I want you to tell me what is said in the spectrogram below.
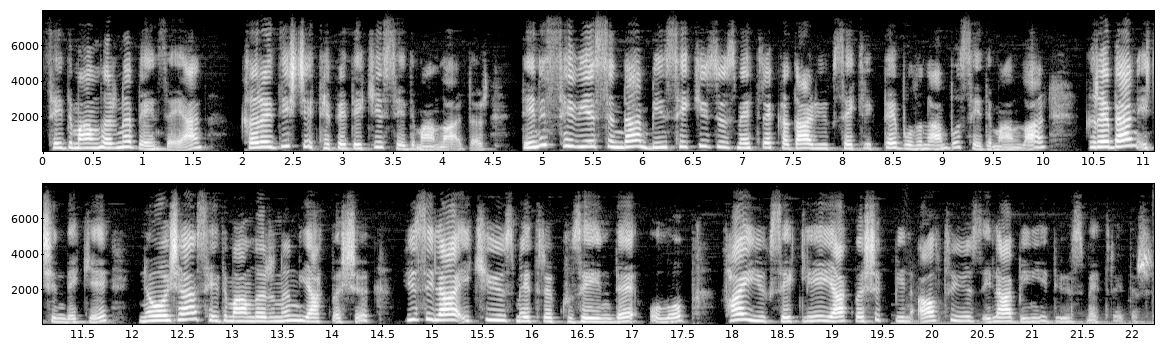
sedimanlarına benzeyen Karadişçe tepedeki sedimanlardır. Deniz seviyesinden 1800 metre kadar yükseklikte bulunan bu sedimanlar greben içindeki neojen sedimanlarının yaklaşık 100 ila 200 metre kuzeyinde olup fay yüksekliği yaklaşık 1600 ila 1700 metredir.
